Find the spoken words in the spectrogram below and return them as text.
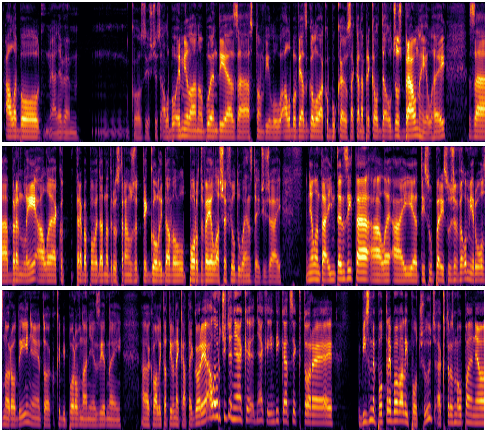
alebo, ja neviem, koho si ešte, alebo Emiliano Buendia za Aston Villa, alebo viac golov ako Bukayo Saka napríklad dal Josh Brownhill, hej, za Burnley, ale ako treba povedať na druhú stranu, že tie goly dával Port Vale a Sheffield Wednesday, čiže aj nielen tá intenzita, ale aj tí súperi sú že veľmi rôznorodí, nie je to ako keby porovnanie z jednej kvalitatívnej kategórie, ale určite nejaké, nejaké indikácie, ktoré by sme potrebovali počuť a ktoré sme úplne neo,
